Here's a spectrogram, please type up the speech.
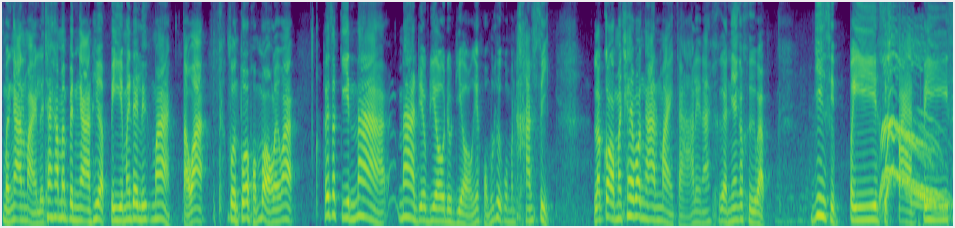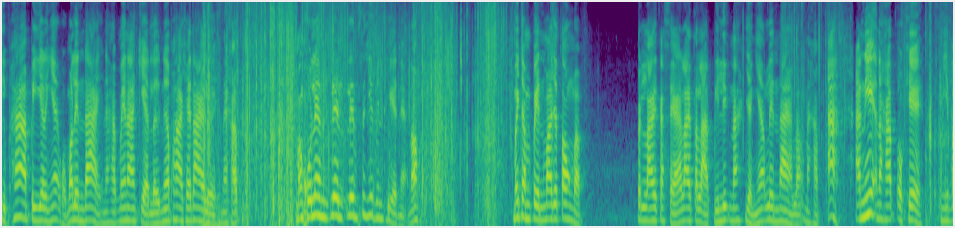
เหมือนงานใหม่เลยใช่ครับมันเป็นงานที่แบบปีไม่ได้ลึกมาก แต่ว่าส่วนตัวผมบอกเลยว่าเฮ้ยสกรีนหน้าหน้าเดียวเดียวเดียวๆอย่างเงี้ยผมรู้สึกว่ามันคลาสสิกแล้วก็ไม่ใช่ว่างานใหม่จ๋าเลยนะ คืออันนี้ก็คือแบบยี่สิบปีสิบแปดปีสิบห้าปีอะไรเงี้ยผมว่าเล่นได้นะครับ ไม่น่าเกลียดเลยเนื้อผ้าใช้ได้เลยนะครับ บางคนเล่นเล่นเล่นเสื้อยืดวินเทจเนี่ยเนาะไม่จำเป็นว่าจะต้องแบบ เป็นลายกระแสลายตลาดปีลิกนะ อย่างเงี้ยเล่นได้แล้วนะครับอะอันนี้นะครับโอเค มีใบ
